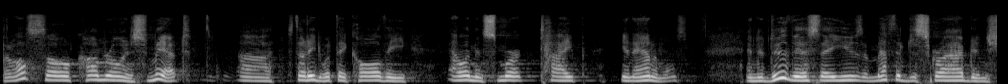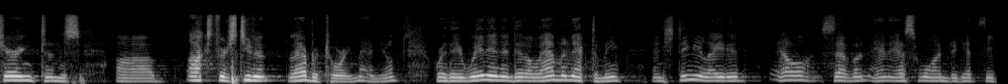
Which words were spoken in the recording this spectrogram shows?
But also, Comroe and Schmidt uh, studied what they call the Allemans-Smirk type in animals. And to do this, they used a method described in Sherrington's uh, Oxford Student Laboratory Manual, where they went in and did a laminectomy and stimulated L7 and S1 to get the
